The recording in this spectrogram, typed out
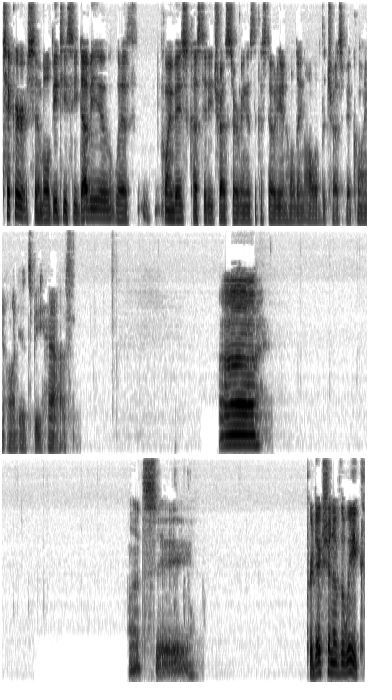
ticker symbol BTCW, with Coinbase Custody Trust serving as the custodian holding all of the trust Bitcoin on its behalf. Uh, Let's see. Prediction of the week.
